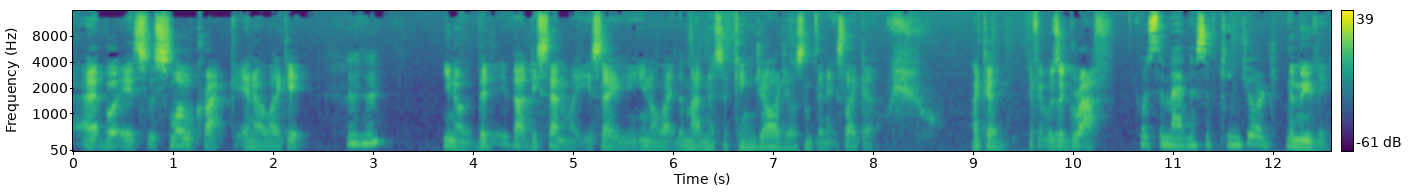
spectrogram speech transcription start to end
uh, but it's a slow crack, you know, like it. Mm-hmm. You know that that descent, like you say, you know, like the madness of King George or something. It's like a, like a if it was a graph, What's the madness of King George? the movie.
